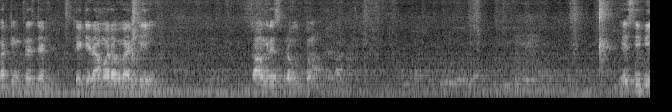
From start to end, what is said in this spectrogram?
వర్కింగ్ ప్రెసిడెంట్ కేటీ రామారావు గారికి కాంగ్రెస్ ప్రభుత్వం ఏసీబీ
